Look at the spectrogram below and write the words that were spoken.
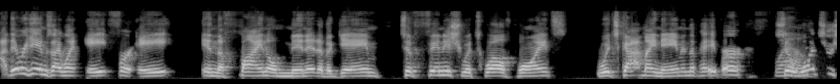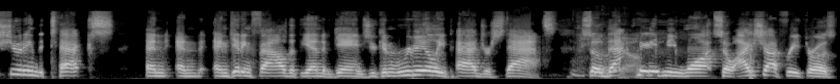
uh, there were games I went eight for eight in the final minute of a game to finish with 12 points, which got my name in the paper. So once you're shooting the techs and and and getting fouled at the end of games, you can really pad your stats. So that Yeah. made me want. So I shot free throws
